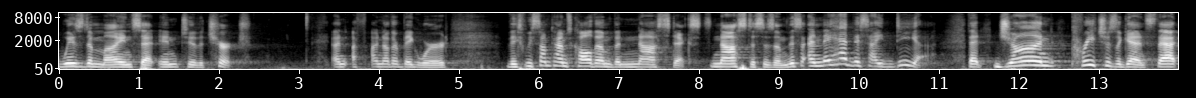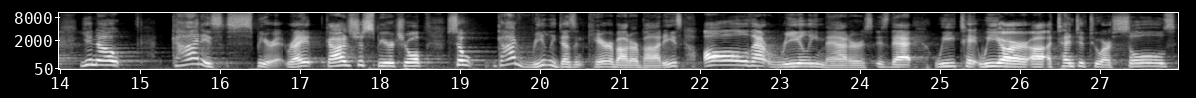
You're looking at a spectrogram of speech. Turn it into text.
wisdom mindset into the church. And another big word We sometimes call them the Gnostics, Gnosticism. This, and they had this idea that John preaches against that, you know, God is spirit, right? God's just spiritual. So God really doesn't care about our bodies. All that really matters is that we, ta- we are uh, attentive to our souls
